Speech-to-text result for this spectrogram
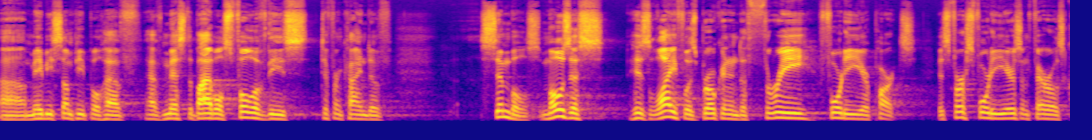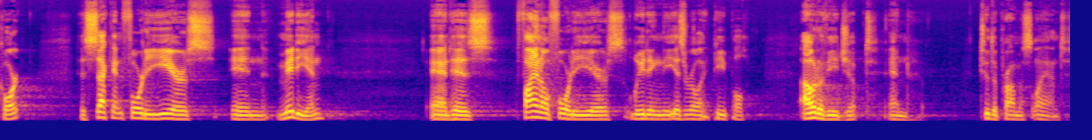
uh, maybe some people have, have missed. The Bible's full of these different kind of symbols. Moses, his life was broken into three 40 year parts. His first 40 years in Pharaoh's court, his second 40 years in Midian, and his final 40 years leading the Israelite people out of Egypt and to the promised land,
